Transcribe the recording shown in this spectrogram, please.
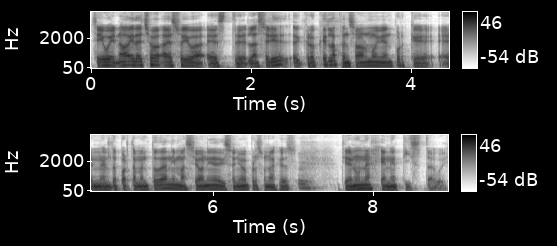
Sí, güey, no, y de hecho a eso iba. Este, la serie eh, creo que la pensaron muy bien porque en el departamento de animación y de diseño de personajes tienen una genetista, güey,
